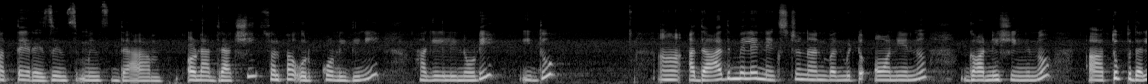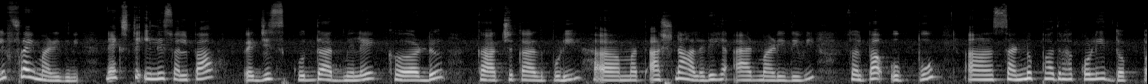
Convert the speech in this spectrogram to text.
ಮತ್ತು ರೆಸಿನ್ಸ್ ಮೀನ್ಸ್ ದ, ಒಣ ದ್ರಾಕ್ಷಿ ಸ್ವಲ್ಪ ಹುರ್ಕೊಂಡಿದ್ದೀನಿ. ಹಾಗೆ ಇಲ್ಲಿ ನೋಡಿ ಇದು. ಅದಾದ ಮೇಲೆ ನೆಕ್ಸ್ಟ್ ನಾನು ಬಂದುಬಿಟ್ಟು ಆನಿಯನ್ನು ಗಾರ್ನಿಷಿಂಗನ್ನು ತುಪ್ಪದಲ್ಲಿ ಫ್ರೈ ಮಾಡಿದ್ದೀನಿ. ನೆಕ್ಸ್ಟ್ ಇಲ್ಲಿ ಸ್ವಲ್ಪ ವೆಜ್ಜಿಸ್ ಕುದ್ದಾದಮೇಲೆ ಕರ್ಡ್ ಕಾಚು ಖಾರದ ಪುಡಿ ಮತ್ತು ಅರ್ಶಿನ ಆಲ್ರೆಡಿ ಆ್ಯಡ್ ಮಾಡಿದ್ದೀವಿ ಸ್ವಲ್ಪ ಉಪ್ಪು ಸಣ್ಣ ಉಪ್ಪಾದರೂ ಹಾಕ್ಕೊಳ್ಳಿ, ದಪ್ಪ,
